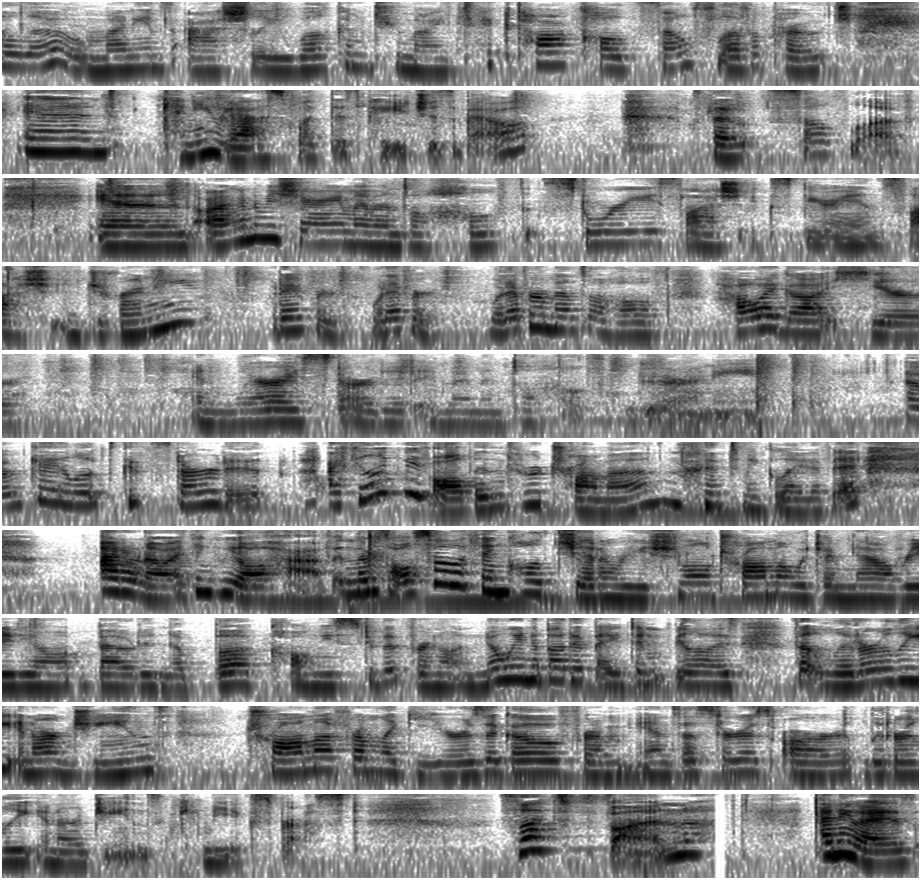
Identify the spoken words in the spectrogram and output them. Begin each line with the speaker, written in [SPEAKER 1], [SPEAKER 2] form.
[SPEAKER 1] Hello, my name's Ashley. Welcome to my TikTok called Self Love Approach. And can you guess what this page is about? it's about self love. And I'm going to be sharing my mental health story slash experience slash journey, whatever, whatever, whatever mental health, how I got here, and where I started in my mental health journey. Okay, let's get started. I feel like we've all been through trauma, to make light of it. I don't know, I think we all have. And there's also a thing called generational trauma, which I'm now reading about in a book. Call me stupid for not knowing about it, but I didn't realize that literally in our genes, trauma from like years ago from ancestors are literally in our genes, can be expressed. So that's fun. Anyways,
